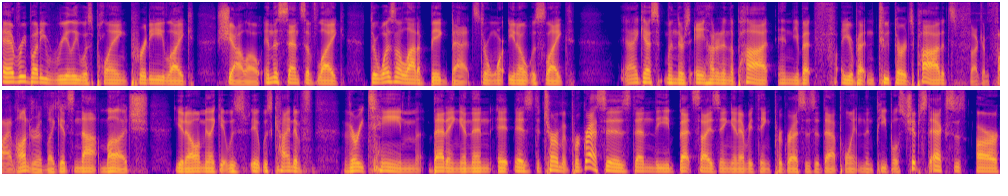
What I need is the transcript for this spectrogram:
Everybody really was playing pretty like shallow in the sense of like there wasn't a lot of big bets. There weren't, you know, it was like I guess when there's 800 in the pot and you bet f- you're betting two thirds pot, it's fucking 500. Like it's not much, you know. I mean, like it was it was kind of very tame betting, and then it as the tournament progresses, then the bet sizing and everything progresses at that point, and then people's chip stacks are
